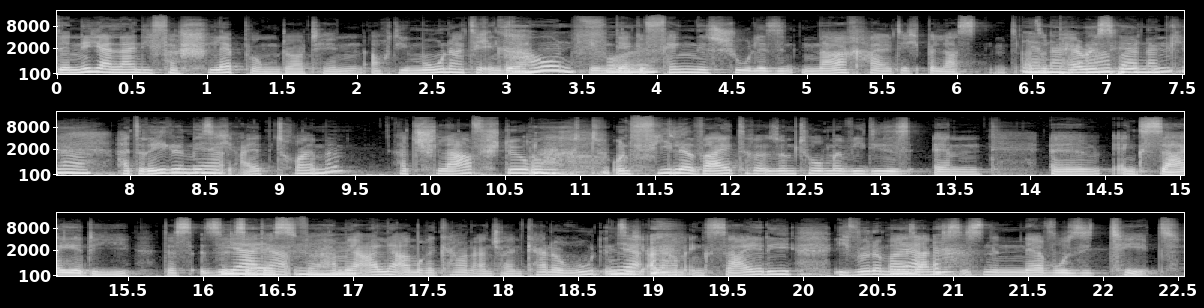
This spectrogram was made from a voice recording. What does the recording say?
denn nicht allein die Verschleppung dorthin, auch die Monate in der, in der Gefängnisschule sind nachhaltig belastend. Ja, Also na, Paris aber, Hilton hat regelmäßig Albträume, hat Schlafstörungen und viele weitere Symptome wie dieses ähm, äh, Anxiety. Das, ist Ja, das ja, mhm. haben ja alle Amerikaner anscheinend. Keiner ruht in Ja. sich, alle haben Anxiety. Ich würde mal sagen, das ist eine Nervosität.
